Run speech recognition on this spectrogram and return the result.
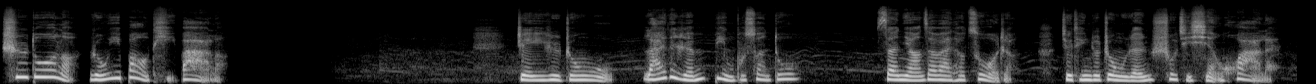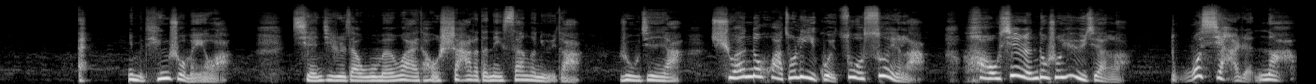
吃多了容易爆体罢了。这一日中午来的人并不算多，三娘在外头坐着，就听着众人说起闲话来。哎，你们听说没有啊？前几日在午门外头杀了的那三个女的，如今呀，全都化作厉鬼作祟了。好些人都说遇见了，多吓人呐！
